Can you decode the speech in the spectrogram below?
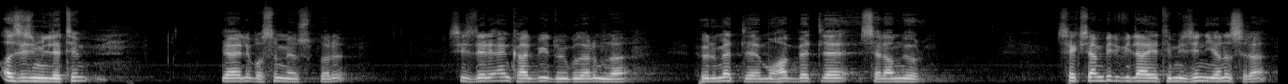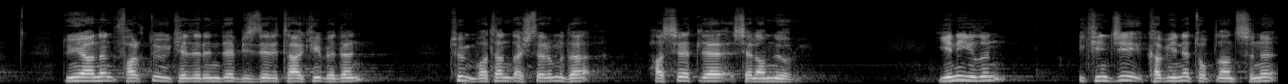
Aziz milletim, değerli basın mensupları, sizleri en kalbi duygularımla, hürmetle, muhabbetle selamlıyorum. 81 vilayetimizin yanı sıra dünyanın farklı ülkelerinde bizleri takip eden tüm vatandaşlarımı da hasretle selamlıyorum. Yeni yılın ikinci kabine toplantısını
